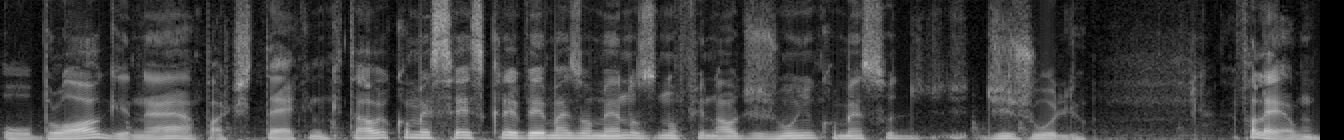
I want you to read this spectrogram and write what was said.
o blog, né, a parte técnica e tal. Eu comecei a escrever mais ou menos no final de junho, começo de, de julho. Eu falei, é um,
